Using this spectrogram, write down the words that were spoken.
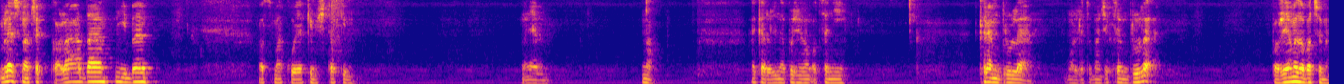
mleczna czekolada niby o smaku jakimś takim no nie wiem. No. A Karolina później Wam oceni creme brulee. Ile to będzie creme brulee. Pożyjemy, zobaczymy.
